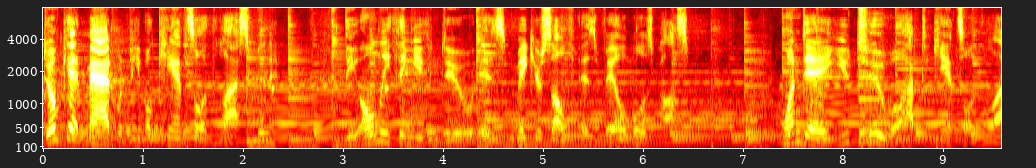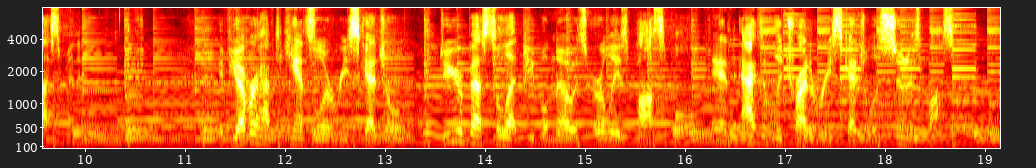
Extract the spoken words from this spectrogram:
Don't get mad when people cancel at the last minute. The only thing you can do is make yourself as available as possible. One day, you too will have to cancel at the last minute. If you ever have to cancel or reschedule, do your best to let people know as early as possible and actively try to reschedule as soon as possible.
